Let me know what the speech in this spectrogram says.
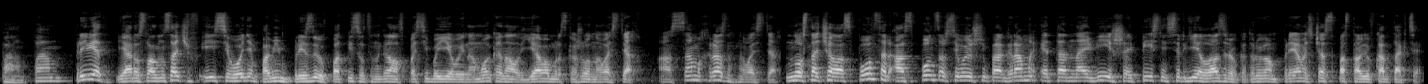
Пам-пам. Привет, я Руслан Усачев, и сегодня, помимо призывов подписываться на канал «Спасибо, Ева» и на мой канал, я вам расскажу о новостях. О самых разных новостях. Но сначала спонсор, а спонсор сегодняшней программы это новейшая песня Сергея Лазарева, которую я вам прямо сейчас поставлю ВКонтакте.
